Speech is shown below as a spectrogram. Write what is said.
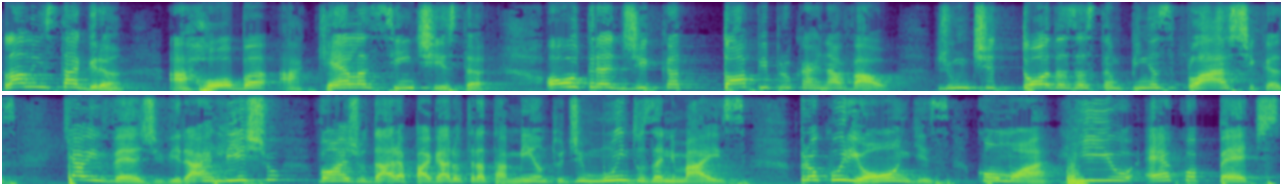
lá no Instagram, arroba aquela cientista. Outra dica top para o carnaval: junte todas as tampinhas plásticas, que ao invés de virar lixo, vão ajudar a pagar o tratamento de muitos animais. Procure ONGs como a Rio Ecopets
